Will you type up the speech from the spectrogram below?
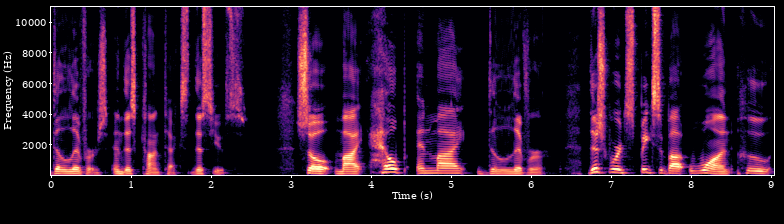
delivers in this context, this use. So my help and my deliverer. This word speaks about one who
